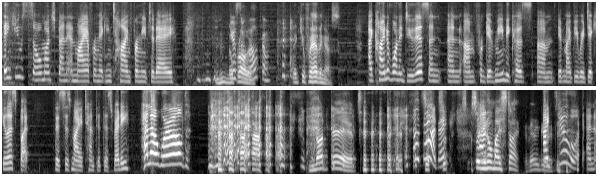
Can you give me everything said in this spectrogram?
Thank you so much, Ben and Maja, for making time for me today. No You're problem. so welcome. Thank you for having us. I kind of want to do this, and and um, forgive me because um, it might be ridiculous, but this is my attempt at this. Ready? Hello, world. Not bad. Not so, bad, right? So, so you Um, know my style. Very good. I do. And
